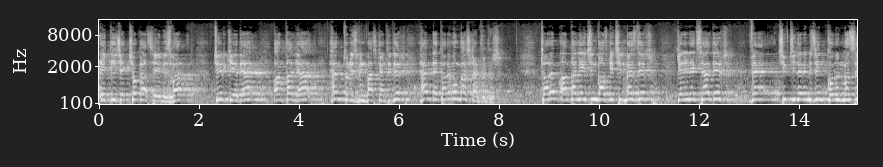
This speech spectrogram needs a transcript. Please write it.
ekleyecek çok az şeyimiz var. Türkiye'de Antalya hem turizmin başkentidir hem de tarımın başkentidir. Tarım Antalya için vazgeçilmezdir, gelenekseldir ve çiftçilerimizin korunması,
